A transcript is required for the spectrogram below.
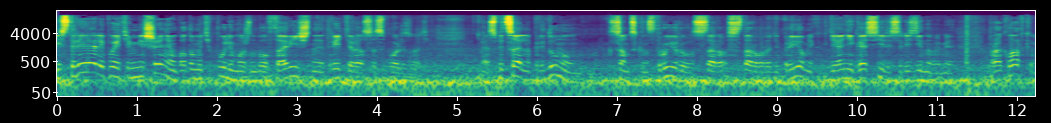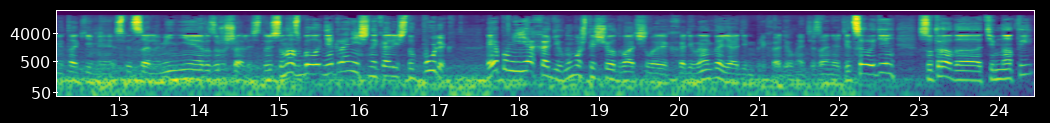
И стреляли по этим мишеням, потом эти пули можно было вторично третий раз использовать. Специально придумал, сам сконструировал старого, старого радиоприемника, где они гасились резиновыми прокладками такими специальными и не разрушались. То есть у нас было неограниченное количество пулек, а я помню, я ходил, ну, может, еще два человека ходил. Иногда я один приходил на эти занятия. И целый день с утра до темноты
